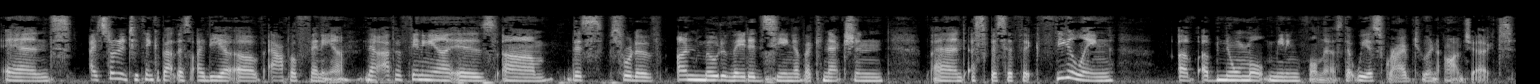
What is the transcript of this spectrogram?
And I started to think about this idea of apophenia. Now, apophenia is um, this sort of unmotivated seeing of a connection and a specific feeling of abnormal meaningfulness that we ascribe to an object.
